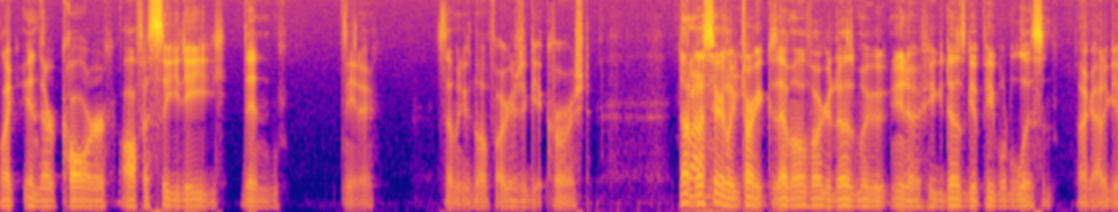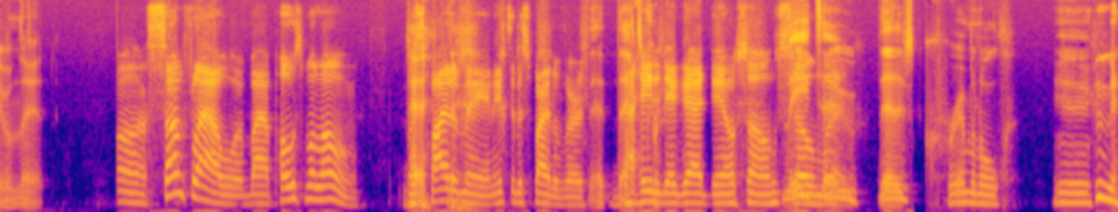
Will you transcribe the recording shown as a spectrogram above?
like in their car off a CD, then, you know, some of these motherfuckers would get crushed. Not necessarily Drake, because that motherfucker does move, you know, he does get people to listen. I got to give him that. Uh, Sunflower by Post Malone. Spider Man Into the Spider Verse. that- I hated that goddamn song Me so too. That is criminal. Yeah.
